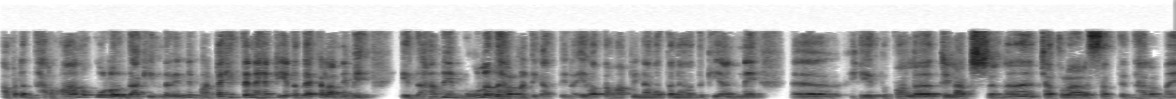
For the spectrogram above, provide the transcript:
අපිට ධර්මානුකූලව දකින්න වෙන්නේ මට හිතෙන හැටියට දැකලා නෙමෙයි. ඒ ධර්මයේ මූල ධර්ම ටිකක් තියෙනවා. ඒවා තමයි අපි නැවත නැවත කියන්නේ හේතුඵල, ත්‍රිලක්ෂණ, චතුරාර්ය සත්‍ය ධර්මය,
